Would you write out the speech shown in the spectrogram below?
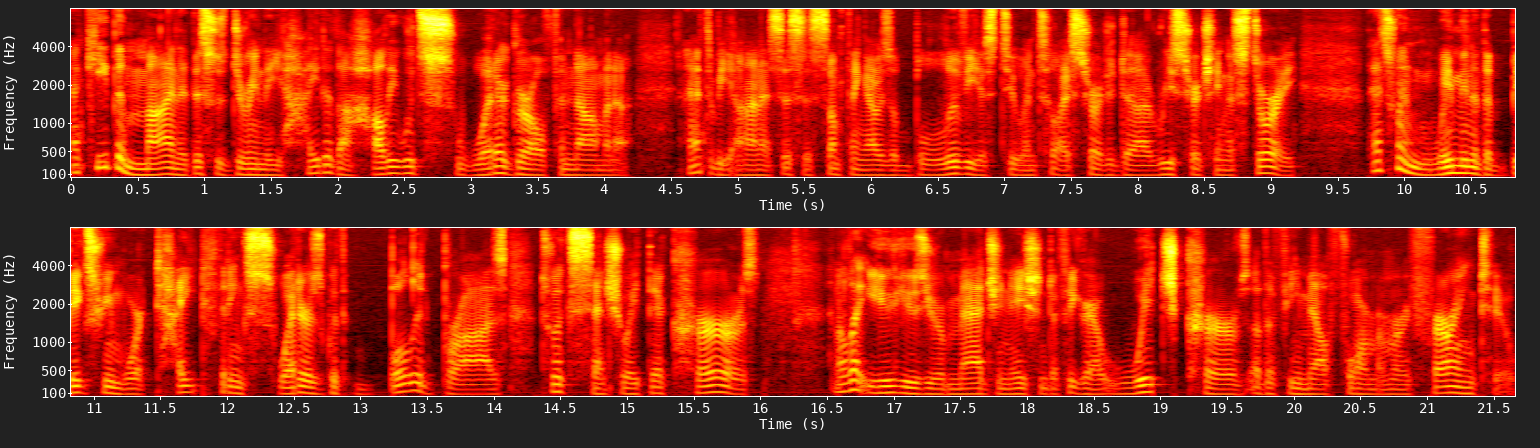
Now, keep in mind that this was during the height of the Hollywood sweater girl phenomena. And I have to be honest, this is something I was oblivious to until I started uh, researching the story. That's when women of the big screen wore tight fitting sweaters with bullet bras to accentuate their curves. And I'll let you use your imagination to figure out which curves of the female form I'm referring to.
